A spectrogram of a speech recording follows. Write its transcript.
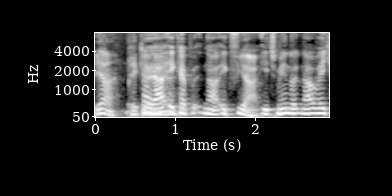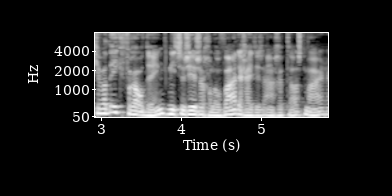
ja. Ik, nou ja, uh, ik heb, nou, ik, ja, iets minder. Nou, weet je wat ik vooral denk? Niet zozeer zijn geloofwaardigheid is aangetast, maar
